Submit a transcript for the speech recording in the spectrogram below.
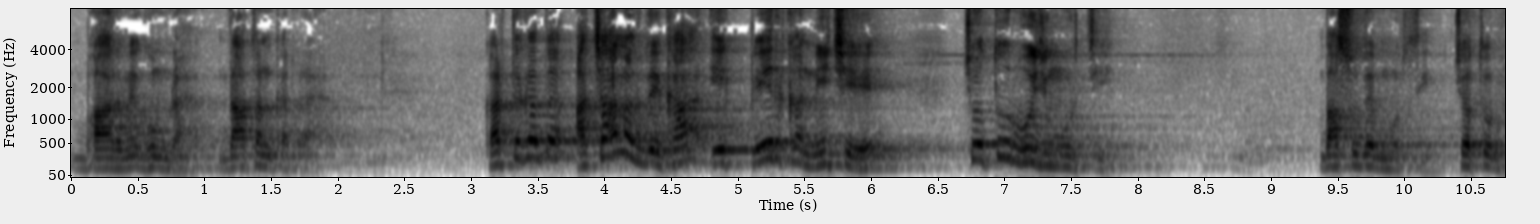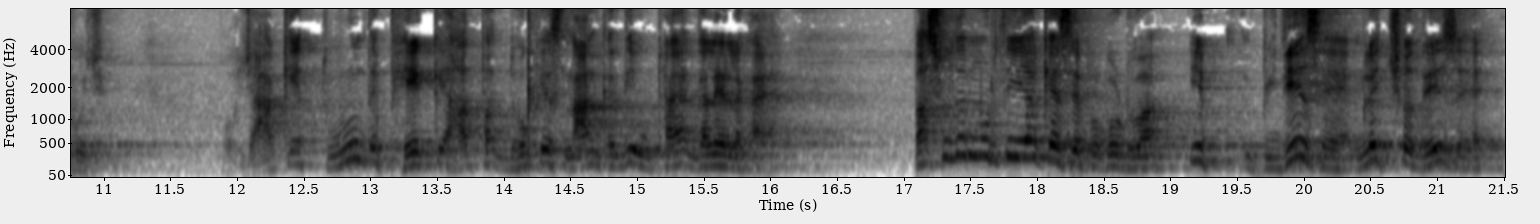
बाहर में घूम रहा है दातन कर रहा है। करते करते अचानक देखा एक पेड़ का नीचे चतुर्भुज मूर्ति वासुदेव मूर्ति चतुर्भुज। वो जाके तुरंत फेंक के हाथ पाथ धो के स्नान करके उठाया गले लगाया। वासुदेव मूर्ति यह कैसे प्रकट हुआ? ये विदेश है मलेच्छो देश है।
